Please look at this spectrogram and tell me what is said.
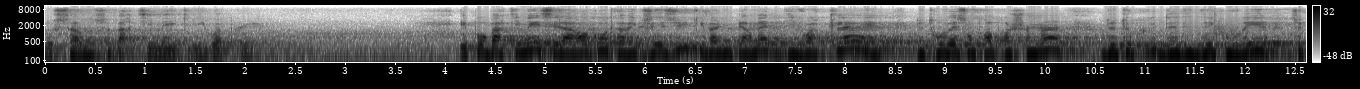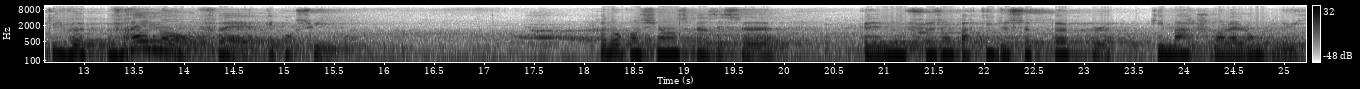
Nous sommes ce Bartimée qui n'y voit plus. Et pour Bartimée, c'est la rencontre avec Jésus qui va lui permettre d'y voir clair, de trouver son propre chemin, de, découvrir ce qu'il veut vraiment faire et poursuivre. Prenons conscience, frères et sœurs, que nous faisons partie de ce peuple qui marche dans la longue nuit.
